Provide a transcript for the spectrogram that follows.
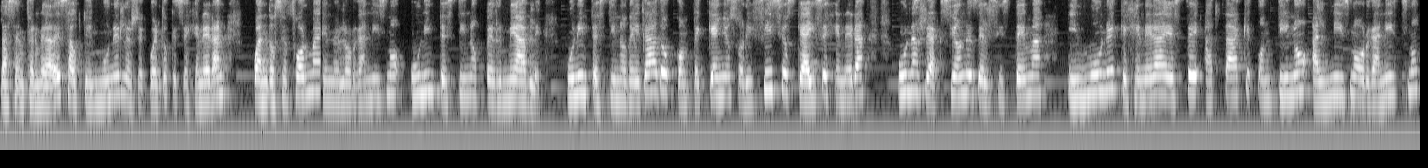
Las enfermedades autoinmunes, les recuerdo que se generan cuando se forma en el organismo un intestino permeable, un intestino delgado con pequeños orificios que ahí se generan unas reacciones del sistema inmune que genera este ataque continuo al mismo organismo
